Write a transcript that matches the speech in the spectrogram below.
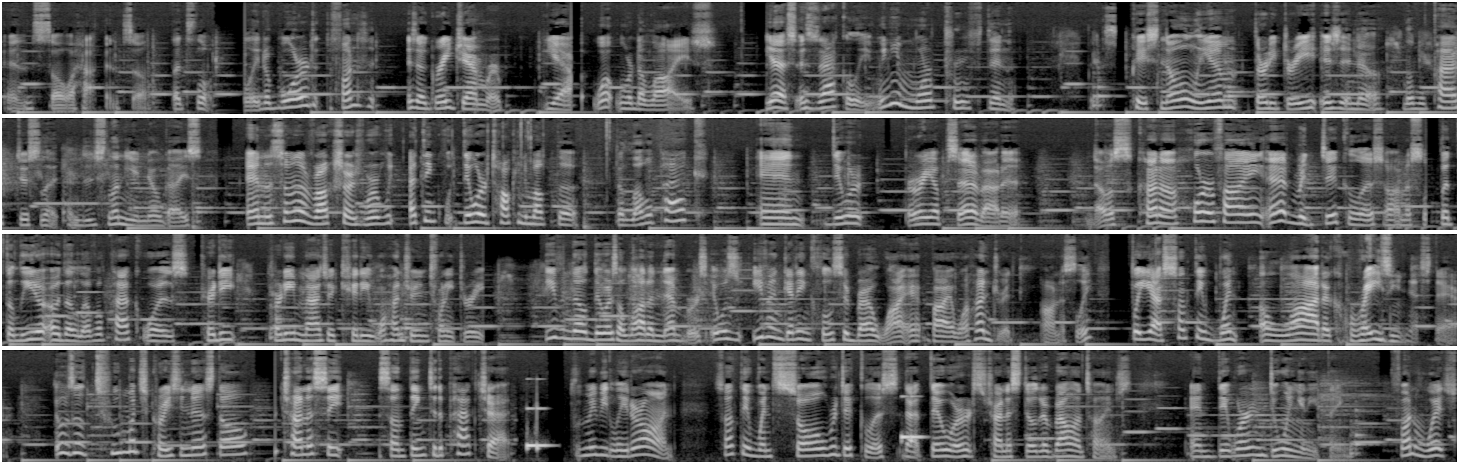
and saw what happened, so let's look. Leaderboard, the fun is a great jammer. Yeah, what were the lies? Yes, exactly. We need more proof than this. Okay, Snow Liam 33 is in a level pack. Just let and just letting you know, guys. And some of the rock stars were we, I think they were talking about the the level pack and they were very upset about it. That was kind of horrifying and ridiculous, honestly. But the leader of the level pack was Pretty Pretty Magic Kitty 123. Even though there was a lot of numbers, it was even getting closer by by 100, honestly. But yeah, something went a lot of craziness there. It was a too much craziness though. I'm trying to say something to the pack chat, but maybe later on. Something went so ridiculous that they were trying to steal their Valentines, and they weren't doing anything. Fun Witch,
